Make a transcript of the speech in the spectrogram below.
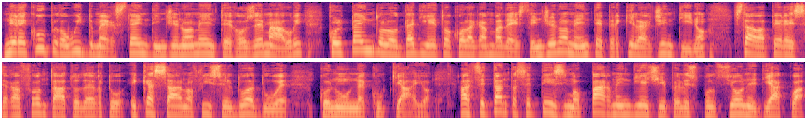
Nel recupero Widmer stende ingenuamente José Mauri colpendolo da dietro con la gamba destra, ingenuamente perché l'argentino stava per essere affrontato da Artù e Cassano fissa il 2-2 con un cucchiaio. Al 77 Parma in 10 per l'espulsione di Acqua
